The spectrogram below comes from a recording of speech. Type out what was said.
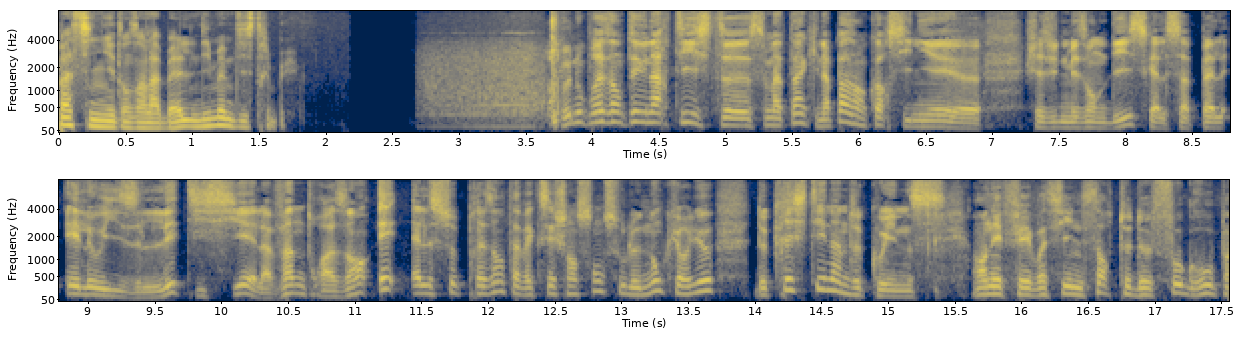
pas signés dans un label ni même distribués. Peut nous présenter une artiste euh, ce matin qui n'a pas encore signé euh, chez une maison de disques. Elle s'appelle Héloïse Laetissier, elle a 23 ans et elle se présente avec ses chansons sous le nom curieux de Christine and the Queens. En effet, voici une sorte de faux groupe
